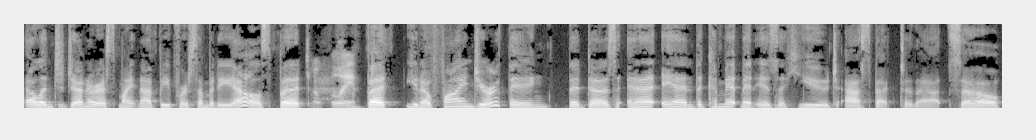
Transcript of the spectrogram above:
Ellen DeGeneres might not be for somebody else, but totally. but you know, find your thing that does, and, and the commitment is a huge aspect to that. So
